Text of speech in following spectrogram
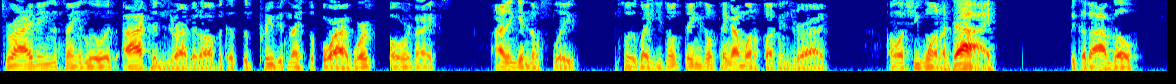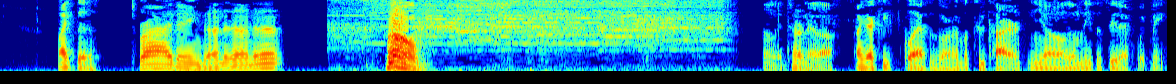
driving to St. Louis, I couldn't drive at all because the previous nights before I worked overnights, I didn't get no sleep. So it's like you don't think don't think I'm gonna fucking drive unless you want to die because I'll go like this, driving, da da da da, boom. Okay, turn that off. I gotta keep glasses on. I look too tired. Y'all don't need to see that with me.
